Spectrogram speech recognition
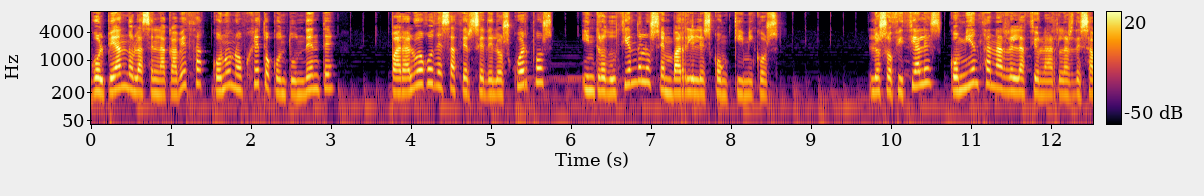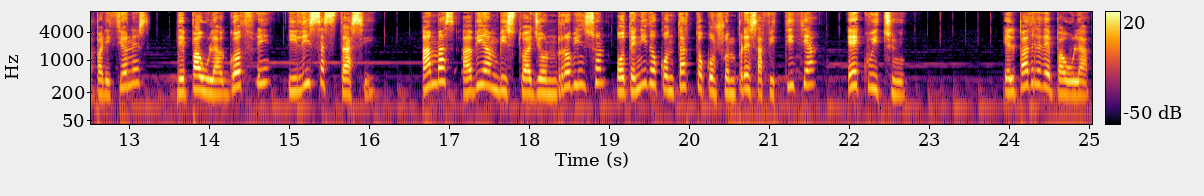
golpeándolas en la cabeza con un objeto contundente para luego deshacerse de los cuerpos introduciéndolos en barriles con químicos. Los oficiales comienzan a relacionar las desapariciones de Paula Godfrey y Lisa Stasi. Ambas habían visto a John Robinson o tenido contacto con su empresa ficticia Equi2. El padre de Paula,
